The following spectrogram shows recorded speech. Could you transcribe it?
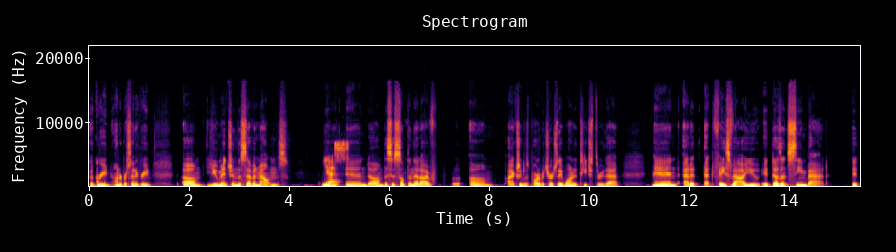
Agreed. 100% agreed. Um, you mentioned the seven mountains. Yes. And um, this is something that I've, uh, um, I actually was part of a church. They wanted to teach through that, and at it at face value, it doesn't seem bad. It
